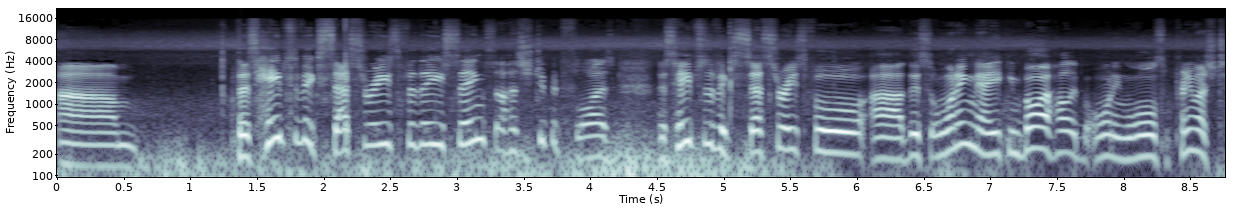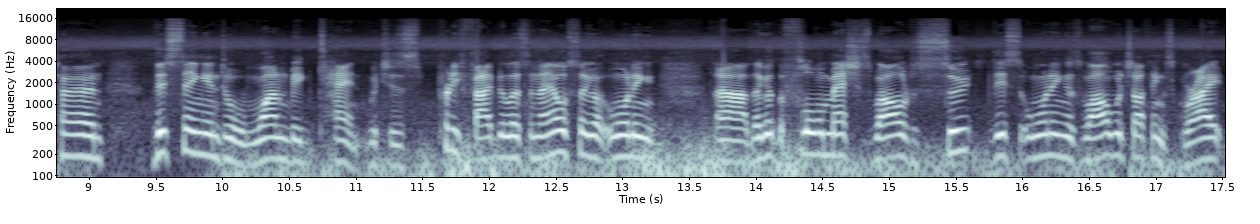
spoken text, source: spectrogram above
Um, there's heaps of accessories for these things. Oh, stupid flies. There's heaps of accessories for uh, this awning. Now you can buy Holley awning walls and pretty much turn this thing into a one big tent, which is pretty fabulous. And they also got awning, uh, they got the floor mesh as well to suit this awning as well, which I think is great.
